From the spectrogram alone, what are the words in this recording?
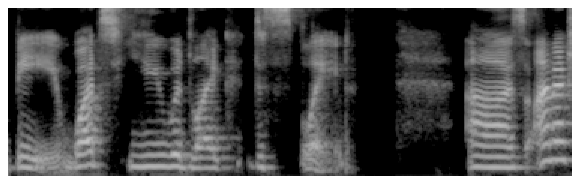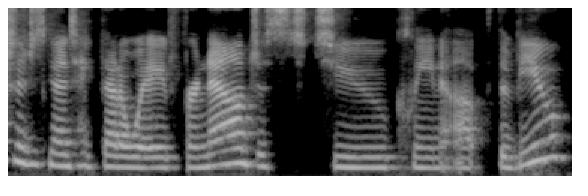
be, what you would like displayed. Uh, so I'm actually just going to take that away for now just to clean up the view.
